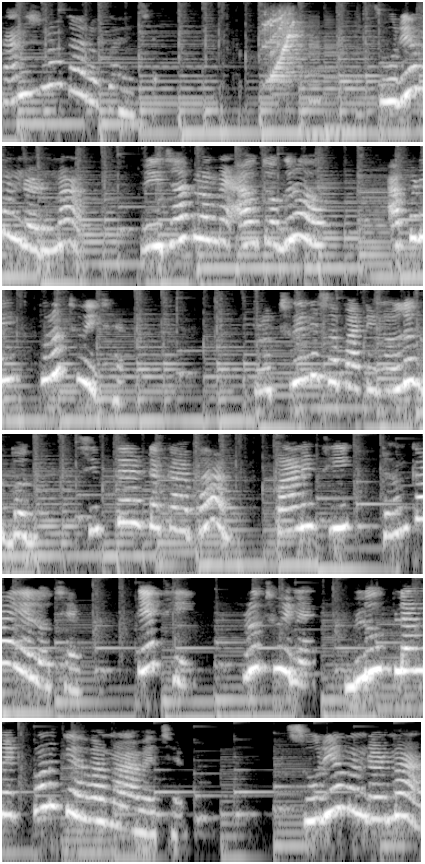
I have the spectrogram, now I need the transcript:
સાંજનો તારો કહે છે. સૂર્યમંડળમાં ત્રીજા ક્રમે આવતો ગ્રહ આપણી પૃથ્વી છે. પૃથ્વીની સપાટીનો લગભગ સિત્તેર ટકા ભાગ પાણીથી ઢંકાયેલો છે. તેથી પૃથ્વીને બ્લુ પ્લેનેટ પણ કહેવામાં આવે છે. સૂર્યમંડળમાં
